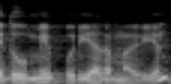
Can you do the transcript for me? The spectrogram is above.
எதுவுமே புரியாத மாதிரியும்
